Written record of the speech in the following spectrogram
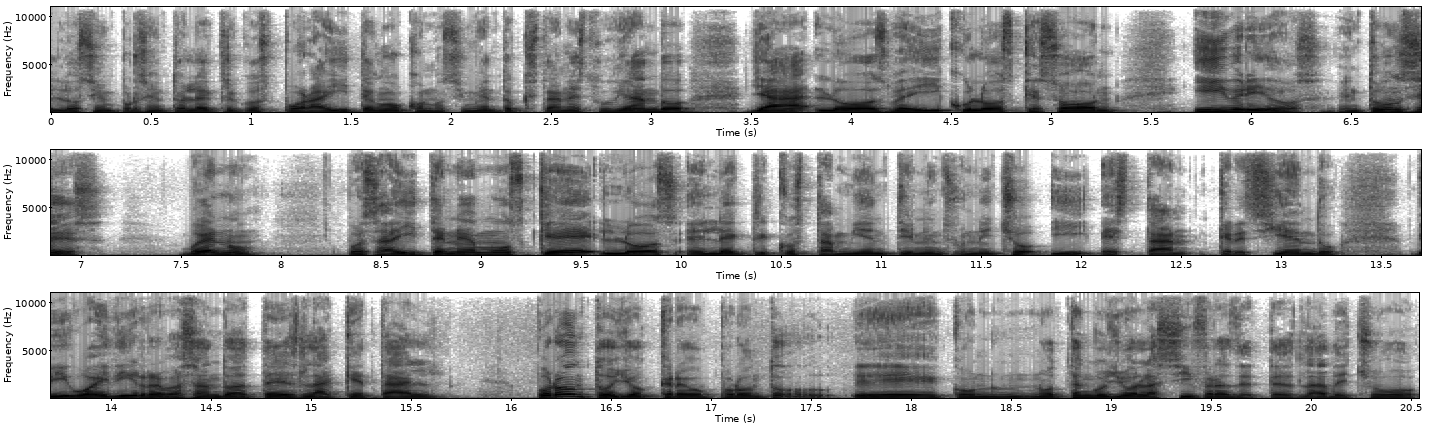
los 100% eléctricos, por ahí tengo conocimiento que están estudiando ya los vehículos que son híbridos. Entonces, bueno, pues ahí tenemos que los eléctricos también tienen su nicho y están creciendo. BYD rebasando a Tesla, ¿qué tal? Pronto, yo creo, pronto. Eh, con, no tengo yo las cifras de Tesla. De hecho,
